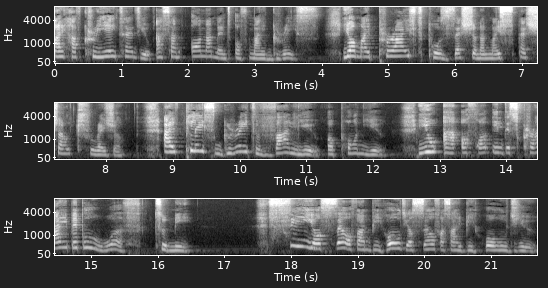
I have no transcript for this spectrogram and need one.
I have created you as an ornament of my grace. You're my prized possession and my special treasure. I've placed great value upon you. You are of indescribable worth to me. See yourself and behold yourself as I behold you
